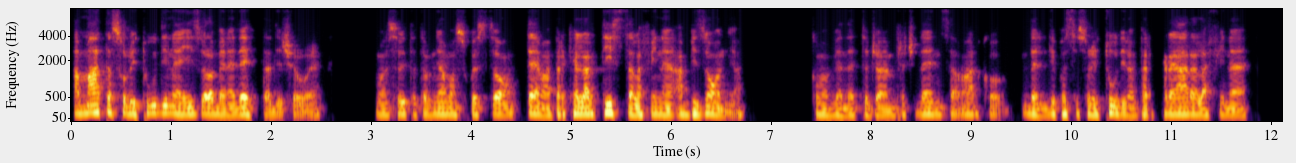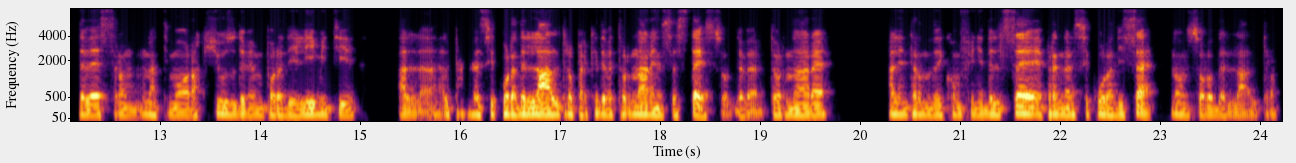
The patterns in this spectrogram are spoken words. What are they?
amata solitudine isola benedetta, dicevo. Come al solito torniamo su questo tema perché l'artista alla fine ha bisogno, come abbiamo detto già in precedenza, Marco, del, di questa solitudine per creare alla fine deve essere un, un attimo racchiuso, deve imporre dei limiti al, al prendersi cura dell'altro perché deve tornare in se stesso, deve tornare all'interno dei confini del sé e prendersi cura di sé, non solo dell'altro.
